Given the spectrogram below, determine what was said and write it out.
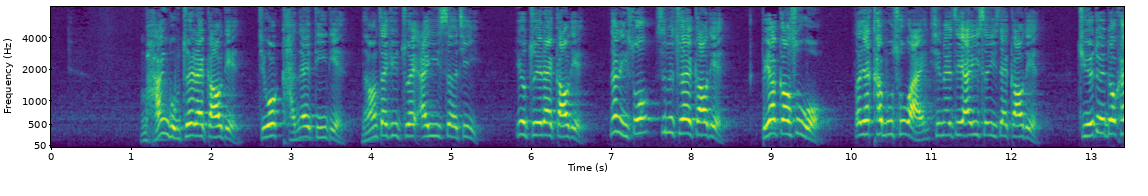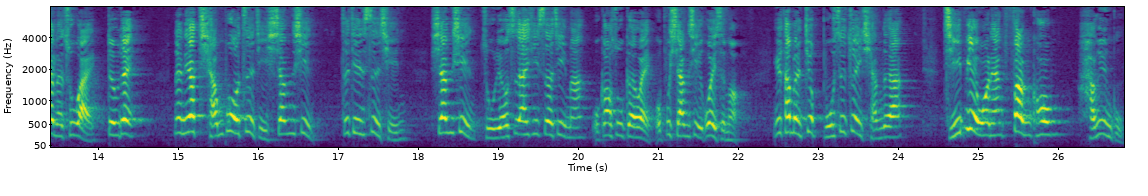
盘股追在高点，结果砍在低点，然后再去追 IE 设计，又追在高点。那你说是不是追在高点？不要告诉我，大家看不出来，现在这些 IE 设计在高点，绝对都看得出来，对不对？那你要强迫自己相信这件事情，相信主流是 IC 设计吗？我告诉各位，我不相信。为什么？因为他们就不是最强的啊！即便我俩放空航运股，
